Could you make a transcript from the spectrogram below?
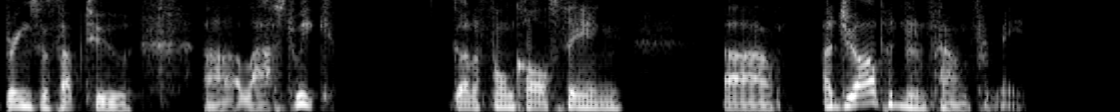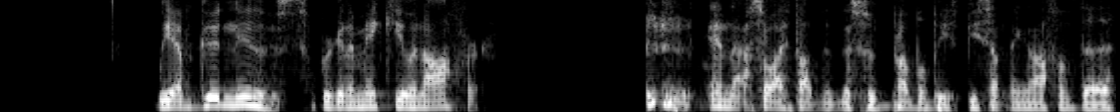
brings us up to uh, last week. Got a phone call saying uh, a job had been found for me. We have good news. We're going to make you an offer. and so I thought that this would probably be something off of the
